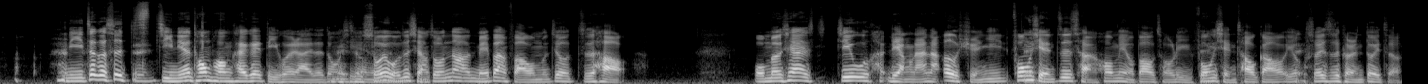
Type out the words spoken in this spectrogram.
你这个是几年通膨还可以抵回来的东西，所以我就想说，那没办法，我们就只好。我们现在几乎两难了，二选一，风险资产后面有报酬率，风险超高，有随时可能对折。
